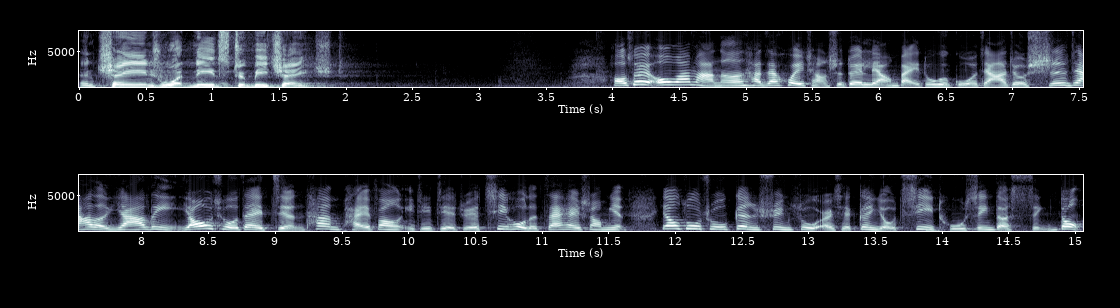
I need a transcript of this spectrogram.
And change what needs to be changed. 好，所以奥巴马呢，他在会场是对两百多个国家就施加了压力，要求在减碳排放以及解决气候的灾害上面，要做出更迅速而且更有企图心的行动。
